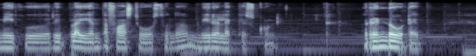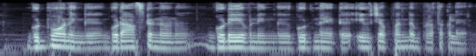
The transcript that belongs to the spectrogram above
మీకు రిప్లై ఎంత ఫాస్ట్గా వస్తుందో మీరే లెక్కేసుకోండి. రెండవ type good morning good afternoon good evening good night ఇవి చెప్పండి బ్రతకలేరు.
